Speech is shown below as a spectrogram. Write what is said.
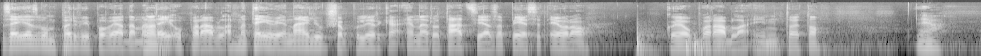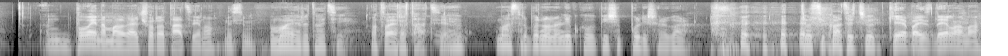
Zdaj, jaz bom prvi povedal, da No. Matej uporablja. Mateju je najljubša polirka, ena rotacija za 50 evrov, ko jo uporablja in to je to. Ja, Povej nam malo več o rotaciji, no? mislim, v moji rotaciji. o tvoji rotaciji. Ja. Ima srebrno nalepko, piše Polišer gor. to si kot čut. Kje je pa izdelana?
